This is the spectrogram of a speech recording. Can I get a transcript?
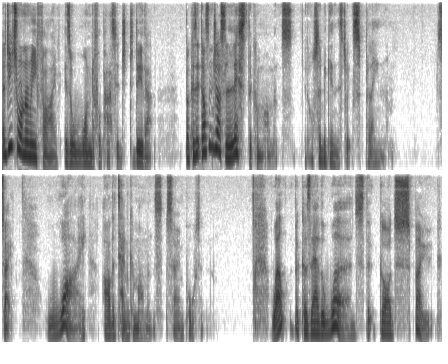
And Deuteronomy 5 is a wonderful passage to do that, because it doesn't just list the commandments, it also begins to explain them. So, why are the Ten Commandments so important? Well, because they're the words that God spoke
